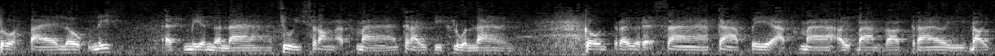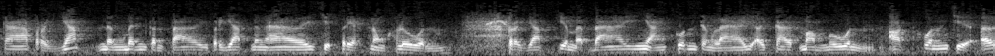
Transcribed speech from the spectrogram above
ព្រោះតែលោកនេះឥតមាននរណា ជួយស្រង់អាត្មាក្រៅពីខ្លួនឡើយ កូនត្រូវរក្សាការពារអាត្មាឲ្យបានដល់ត្រើយដោយការប្រយ័ត្ននិងមិនកន្តើយប្រយ័ត្ននឹងហើយជាព្រះក្នុងខ្លួនប្រយ័ត្នជាម្ដាយញ៉ាំងគុណទាំងឡាយឲ្យកើតមមួនអត់ធន់ជាឪ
